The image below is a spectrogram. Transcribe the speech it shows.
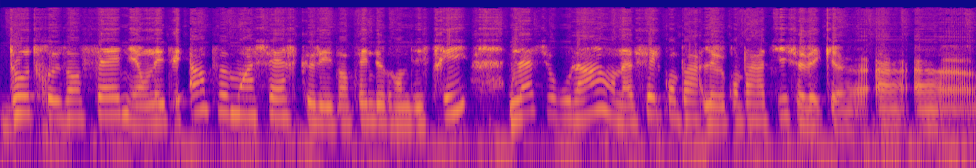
d'autres enseignes et on était un peu moins cher que les enseignes de grande distrie. Là sur Oulin, on a fait le, compar- le comparatif avec euh, un, un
